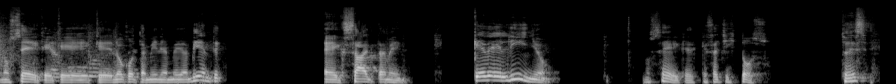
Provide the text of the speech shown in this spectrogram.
no sé, que, que, que no contamine el medio ambiente. Exactamente. ¿Qué ve el niño? No sé, que, que sea chistoso. Entonces,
